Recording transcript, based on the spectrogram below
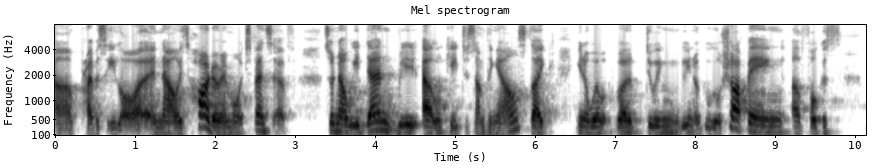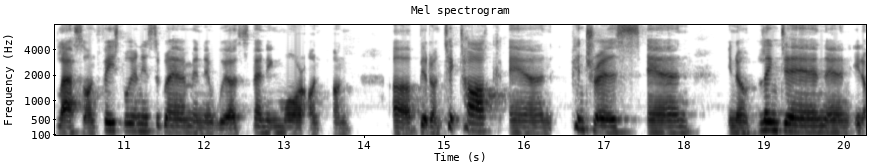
uh, privacy law, and now it's harder and more expensive. So now we then reallocate to something else, like you know we're, we're doing you know Google Shopping, uh, focus less on Facebook and Instagram, and then we're spending more on on a uh, bit on TikTok and Pinterest and you know, LinkedIn and, you know,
